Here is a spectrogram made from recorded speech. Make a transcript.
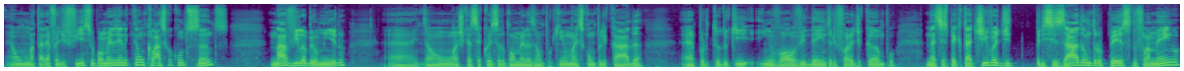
é uma tarefa difícil. O Palmeiras ainda tem um clássico contra o Santos na Vila Belmiro. É, então acho que a sequência do Palmeiras é um pouquinho mais complicada é, por tudo que envolve dentro e fora de campo, nessa expectativa de precisar de um tropeço do Flamengo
